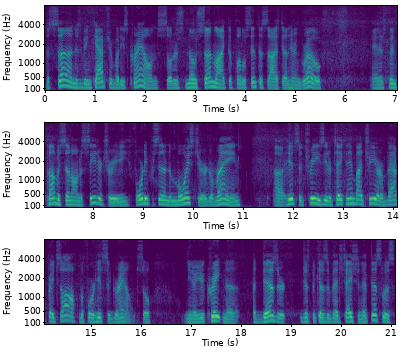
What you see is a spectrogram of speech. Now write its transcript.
the sun is being captured by these crowns, so there's no sunlight to photosynthesize down here and grow. And it's been published that on a cedar tree, 40% of the moisture, the rain, uh, hits the trees, either taken in by a tree or evaporates off before it hits the ground. So, you know, you're creating a, a desert just because of vegetation. If this was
